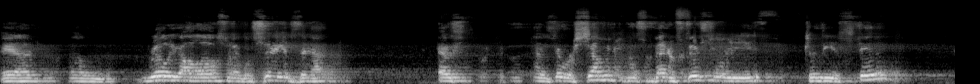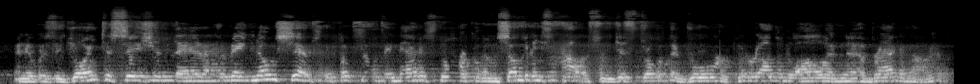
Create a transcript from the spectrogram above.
And um, really, all else I will say is that as, as there were seven of us beneficiaries to the estate, and it was a joint decision that it made no sense to put something that historical in somebody's house and just throw it in the drawer or put it on the wall and uh, brag about it.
